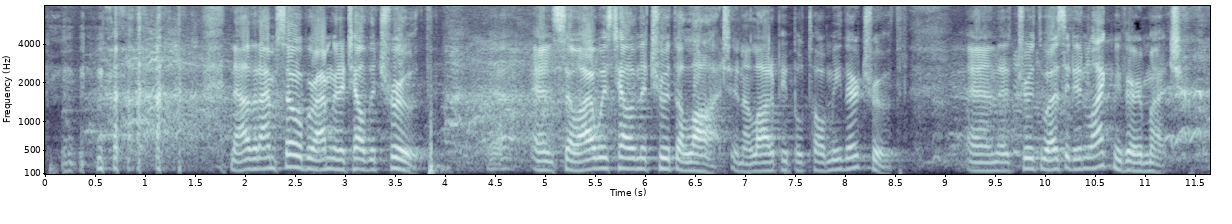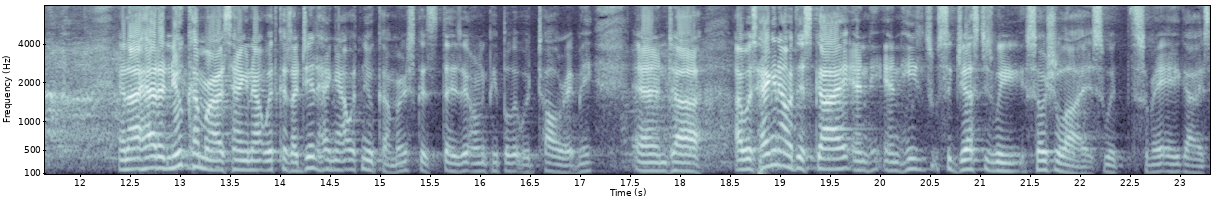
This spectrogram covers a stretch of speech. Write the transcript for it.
now that I'm sober, I'm going to tell the truth. And so I was telling the truth a lot, and a lot of people told me their truth. And the truth was, they didn't like me very much. And I had a newcomer I was hanging out with because I did hang out with newcomers because they're the only people that would tolerate me. And uh, I was hanging out with this guy, and, and he suggested we socialize with some AA guys.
